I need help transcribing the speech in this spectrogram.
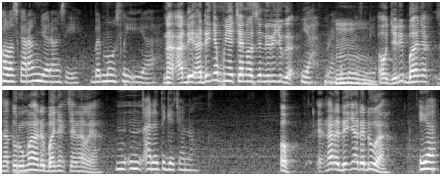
Kalau sekarang jarang sih, but mostly iya. Nah, adik-adiknya punya channel sendiri juga? Ya, mereka punya Hmm. sendiri. Oh, jadi banyak, satu rumah ada banyak channel ya? Mm-mm, ada tiga channel. Oh, ya kan adiknya ada dua? Iya,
